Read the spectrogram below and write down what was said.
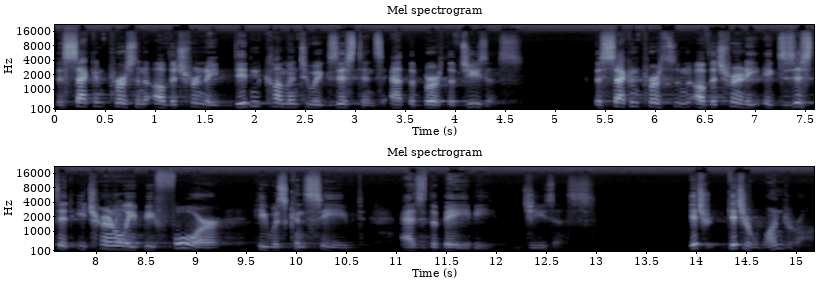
the second person of the Trinity didn't come into existence at the birth of Jesus. The second person of the Trinity existed eternally before he was conceived as the baby Jesus. Get your, get your wonder on.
